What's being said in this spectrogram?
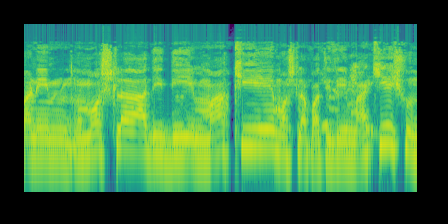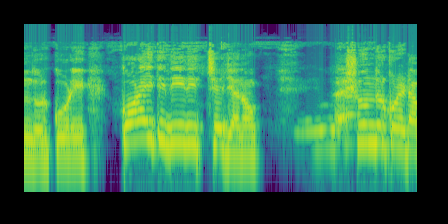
মানে মশলা আদি দিয়ে মাখিয়ে, মশলাপাতি দিয়ে মাখিয়ে সুন্দর করে কড়াইতে দিয়ে দিচ্ছে যেন সুন্দর করে এটা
